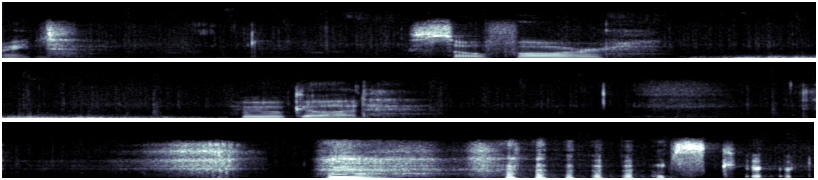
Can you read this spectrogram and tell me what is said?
right. So far. Oh god. I'm scared.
